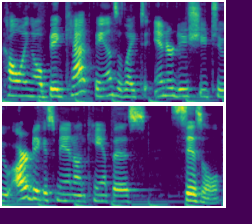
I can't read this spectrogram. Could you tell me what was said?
Calling all big cat fans, I'd like to introduce you to our biggest man on campus, Sizzle.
